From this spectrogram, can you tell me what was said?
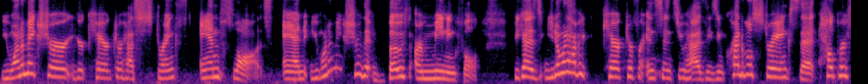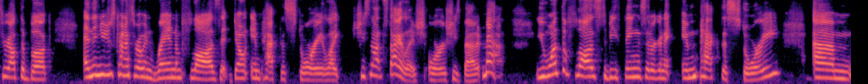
You want to make sure your character has strengths and flaws, and you want to make sure that both are meaningful because you don't want to have a character, for instance, who has these incredible strengths that help her throughout the book, and then you just kind of throw in random flaws that don't impact the story, like she's not stylish or she's bad at math. You want the flaws to be things that are going to impact the story. Um,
